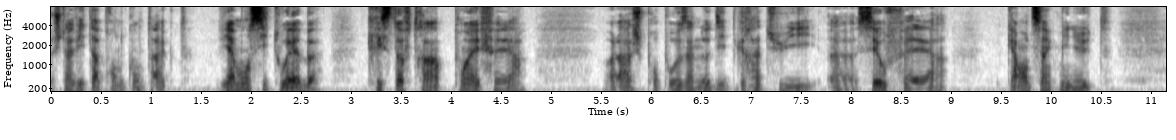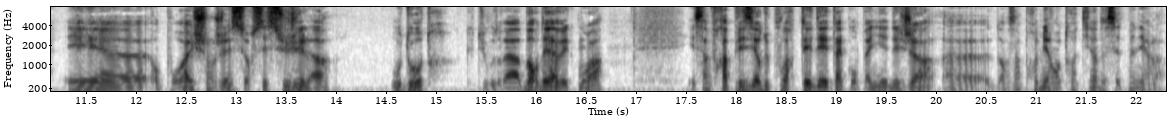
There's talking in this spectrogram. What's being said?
je t'invite à prendre contact via mon site web christophetrain.fr. Voilà, je propose un audit gratuit, euh, c'est offert, 45 minutes, et euh, on pourra échanger sur ces sujets-là ou d'autres que tu voudrais aborder avec moi. Et ça me fera plaisir de pouvoir t'aider et t'accompagner déjà dans un premier entretien de cette manière-là.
